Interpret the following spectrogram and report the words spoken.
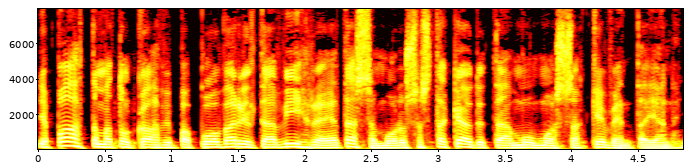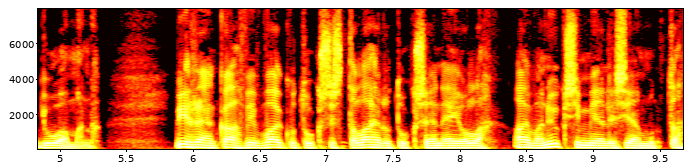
Ja pahtamaton kahvipapu on väriltään vihreä ja tässä muodossa sitä käytetään muun muassa keventäjän juomana. Vihreän kahvin vaikutuksista laihdutukseen ei olla aivan yksimielisiä, mutta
